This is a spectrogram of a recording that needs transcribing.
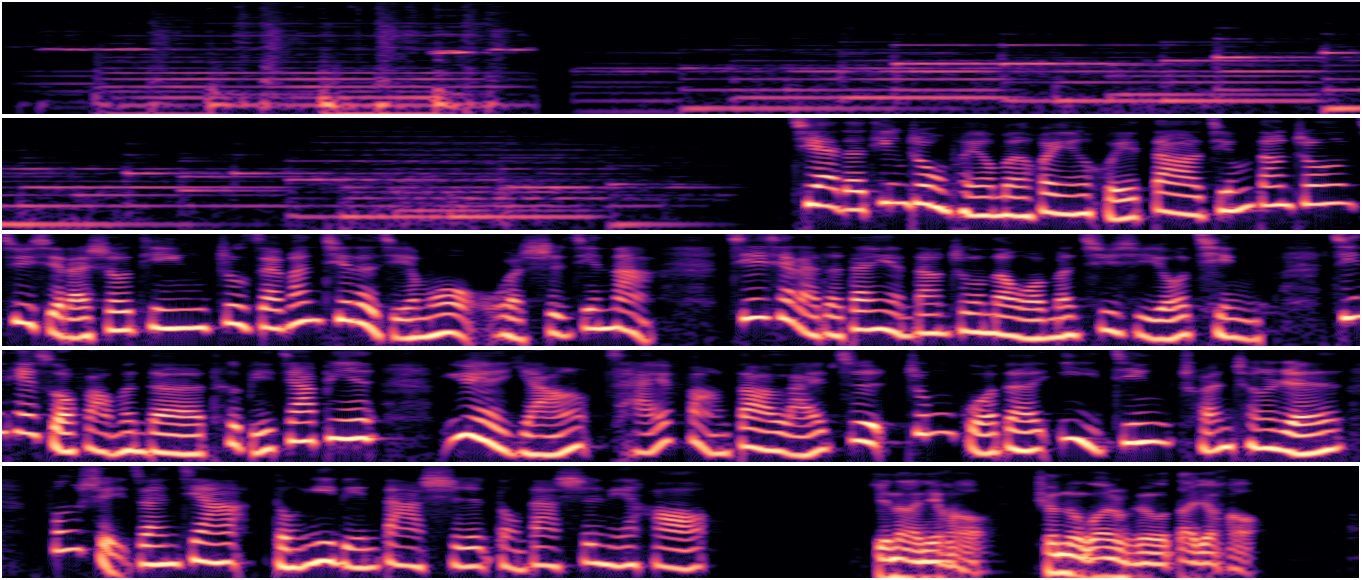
亲爱的听众朋友们，欢迎回到节目当中，继续来收听《住在湾区》的节目。我是金娜。接下来的单元当中呢，我们继续有请今天所访问的特别嘉宾岳阳，采访到来自中国的易经传承人、风水专家董奕霖大师。董大师，你好。金娜，你好，听众观众朋友，大家好。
